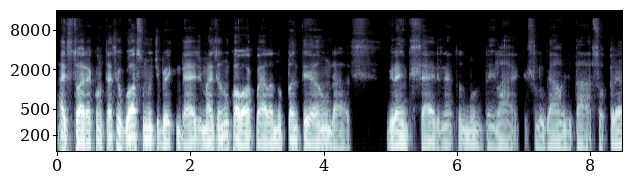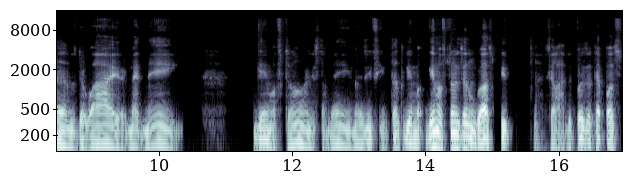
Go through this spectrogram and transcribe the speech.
A história acontece, eu gosto muito de Breaking Bad, mas eu não coloco ela no panteão das grandes séries, né? Todo mundo tem lá esse lugar onde está Sopranos, The Wire, Mad Men, Game of Thrones também, mas enfim, tanto Game of, Game of Thrones eu não gosto porque, sei lá, depois eu até posso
